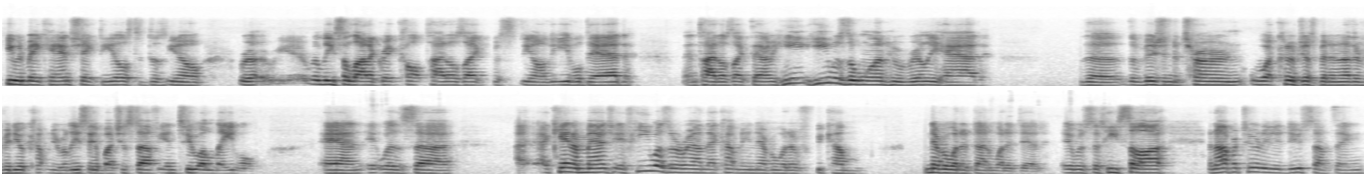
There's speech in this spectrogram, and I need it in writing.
He would make handshake deals to you know re- release a lot of great cult titles like you know The Evil Dead and titles like that. I mean, he he was the one who really had the the vision to turn what could have just been another video company releasing a bunch of stuff into a label, and it was. Uh, I, I can't imagine if he wasn't around, that company never would have become never would have done what it did. It was that he saw an opportunity to do something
